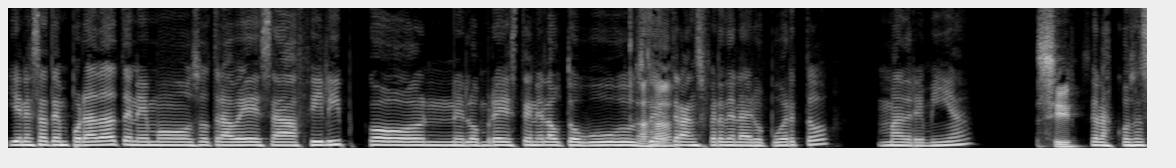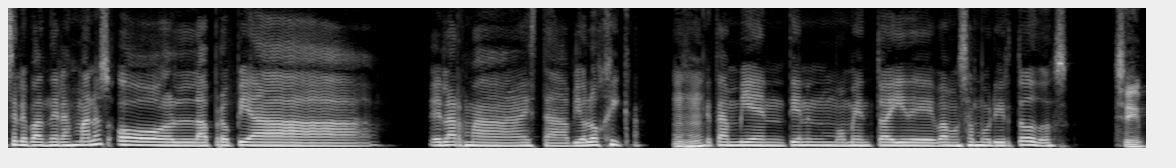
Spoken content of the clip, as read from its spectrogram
Y en esta temporada tenemos otra vez a Philip con el hombre este en el autobús de Ajá. transfer del aeropuerto. Madre mía, Sí, se las cosas se le van de las manos. O la propia, el arma esta biológica, que también tienen un momento ahí de vamos a morir todos. sí.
